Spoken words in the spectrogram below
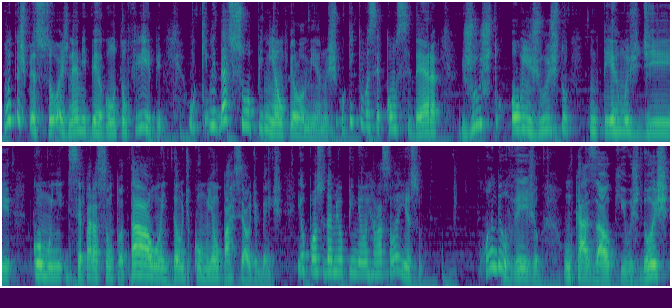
Muitas pessoas né, me perguntam, Felipe, o que me dá sua opinião, pelo menos, o que, que você considera justo ou injusto em termos de, de separação total ou então de comunhão parcial de bens? E eu posso dar minha opinião em relação a isso. Quando eu vejo um casal que os dois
